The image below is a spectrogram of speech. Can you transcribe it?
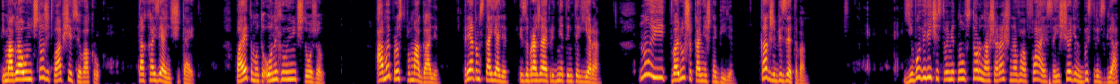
и могла уничтожить вообще все вокруг. Так хозяин считает. Поэтому-то он их и уничтожил. А мы просто помогали. Рядом стояли, изображая предметы интерьера. Ну и тварюшек, конечно, били. Как же без этого? Его Величество метнул в сторону ошарашенного Фаиса еще один быстрый взгляд,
